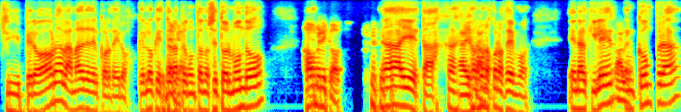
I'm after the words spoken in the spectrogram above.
Sí, pero ahora la madre del cordero, que es lo que estará preguntándose todo el mundo. How many costs? Ahí está, ¿cómo nos conocemos? En alquiler, en compra.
